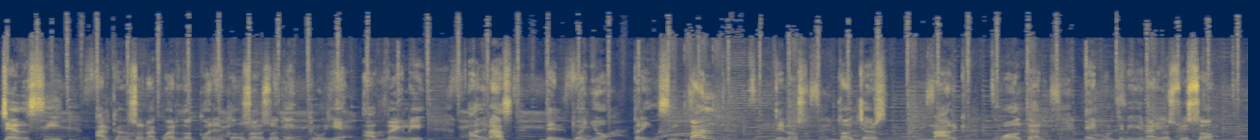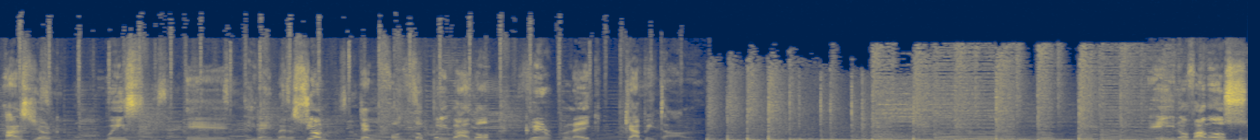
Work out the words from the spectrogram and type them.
Chelsea alcanzó un acuerdo con el consorcio que incluye a Bailey, además del dueño principal de los Dodgers, Mark Walter, el multimillonario suizo Hans-Jörg Wyss eh, y la inversión del fondo privado Clear Lake Capital. Y nos vamos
